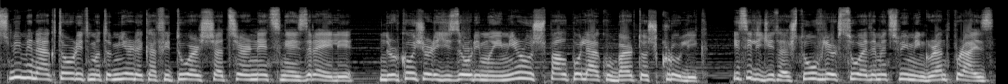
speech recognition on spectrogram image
Çmimin e aktorit më të mirë e ka fituar Shaçer Nec nga Izraeli, ndërkohë që regjizori më i mirë u shpall polaku Bartosz Krulik. i cili gjithashtu u vlerësua edhe me çmimin Grand Prize,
